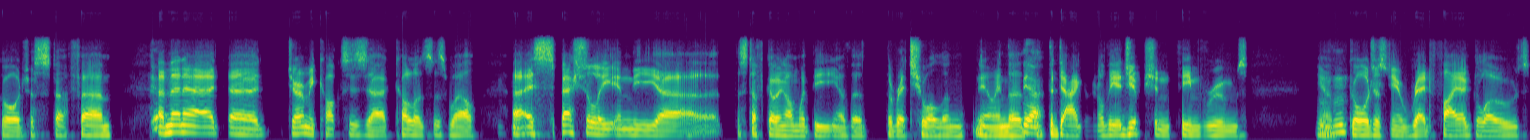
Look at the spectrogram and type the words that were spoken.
gorgeous stuff. Um, Yeah. And then uh, uh, Jeremy Cox's uh, colors as well, uh, Mm-hmm. especially in the uh, the stuff going on with the you know the the ritual and you know in the Yeah. the dagger and all the Egyptian themed rooms. You know, Mhm. gorgeous. You know, red fire glows.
